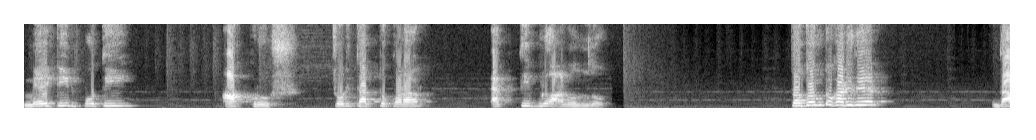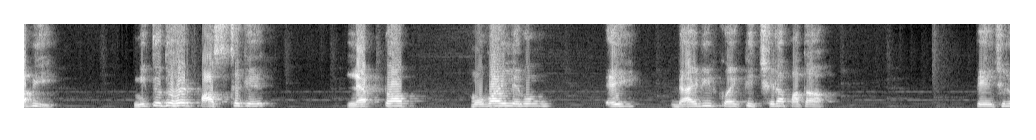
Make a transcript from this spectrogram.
মেয়েটির প্রতি আক্রোশ, চরিতার্থ করার এক তীব্র আনন্দ। তদন্তকারীদের দাবি, মৃতদেহের পাশ থেকে ল্যাপটপ, মোবাইল এবং এই ডায়েরির কয়েকটি ছেঁড়া পাতা পেয়েছিল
